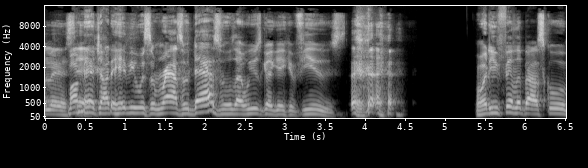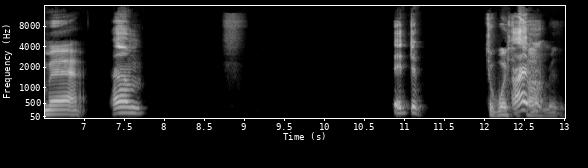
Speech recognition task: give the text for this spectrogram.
man, My said- man tried to hit me with some razzle dazzle, like we was gonna get confused. What do you feel about school, man? um, it de- to waste of I'm- time, really.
